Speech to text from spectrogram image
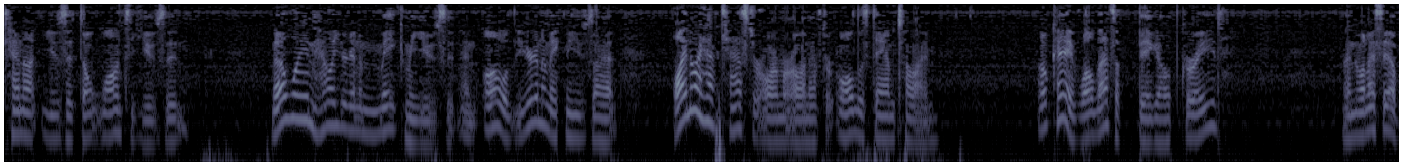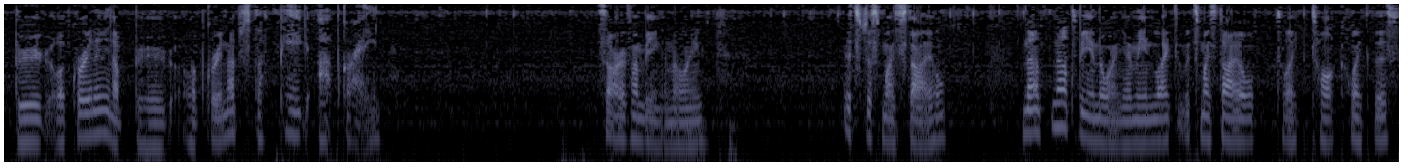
Cannot use it, don't want to use it. No way in hell you're gonna make me use it. And oh, you're gonna make me use that. Why do I have caster armor on after all this damn time? Okay, well that's a big upgrade. And when I say a big upgrade, I mean a big upgrade, not just a big upgrade. Sorry if I'm being annoying. It's just my style. Not not to be annoying, I mean like it's my style to like talk like this.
